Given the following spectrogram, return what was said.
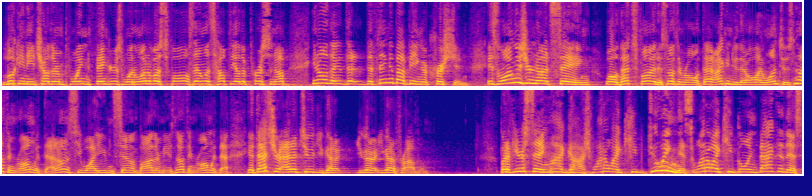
looking at each other and pointing fingers. When one of us falls down, let's help the other person up. You know, the, the, the thing about being a Christian, as long as you're not saying, well, that's fine, there's nothing wrong with that. I can do that all I want to. There's nothing wrong with that. I don't see why you even sound bother me. There's nothing wrong with that. If that's your attitude, you got a, you got you got a problem. But if you're saying, my gosh, why do I keep doing this? Why do I keep going back to this?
